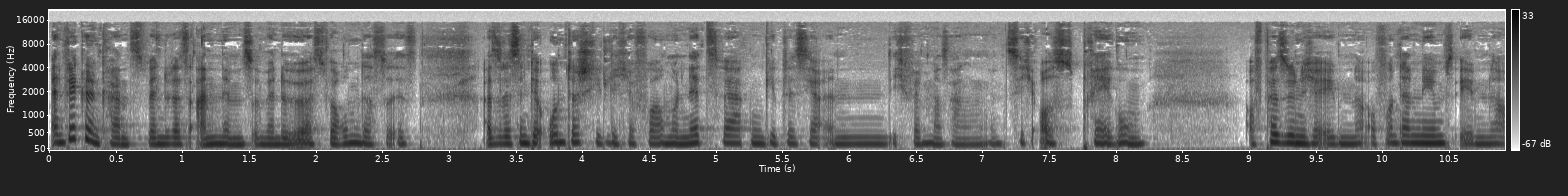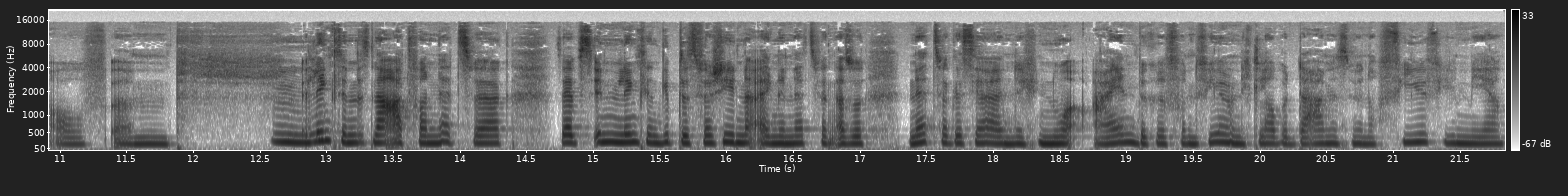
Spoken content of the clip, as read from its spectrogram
entwickeln kannst, wenn du das annimmst und wenn du hörst, warum das so ist. Also das sind ja unterschiedliche Formen und Netzwerken gibt es ja in, ich würde mal sagen, in zig Ausprägungen auf persönlicher Ebene, auf Unternehmensebene, auf ähm, mhm. LinkedIn ist eine Art von Netzwerk. Selbst in LinkedIn gibt es verschiedene eigene Netzwerke. Also Netzwerk ist ja nicht nur ein Begriff von vielen und ich glaube, da müssen wir noch viel, viel mehr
